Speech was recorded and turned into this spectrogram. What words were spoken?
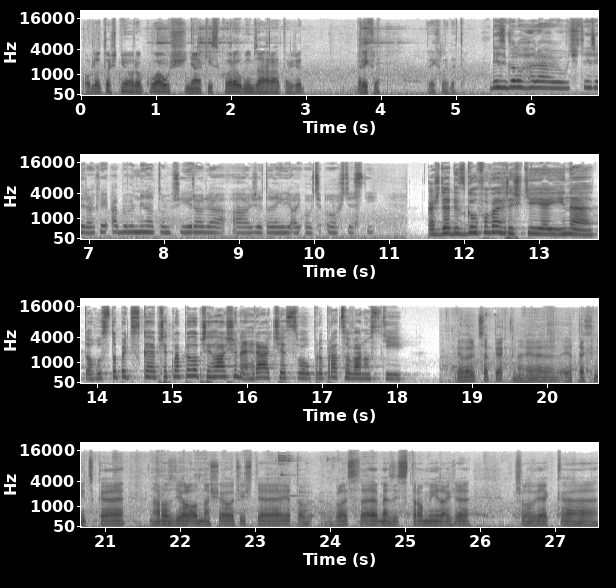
od letošního roku a už nějaký skore umím zahrát, takže rychle, rychle jde to. Disc golf hraju čtyři roky a baví mě na tom příroda a že to někdy i o, o štěstí. Každé discgolfové hřiště je jiné. To hustopečské překvapilo přihlášené hráče svou propracovaností. Je velice pěkné, je, je technické, na rozdíl od našeho hřiště je to v lese mezi stromy, takže člověk eh,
